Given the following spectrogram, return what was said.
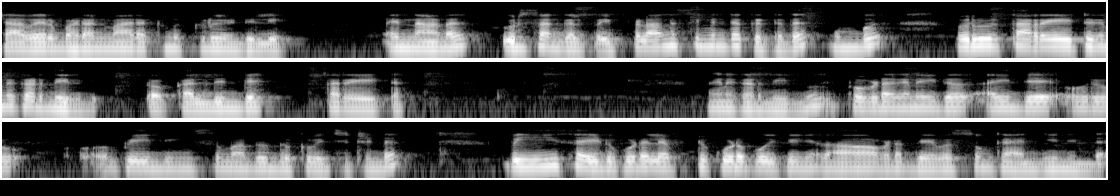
ചാവേർ ഭടന്മാരൊക്കെ നിൽക്കണുണ്ടല്ലേ എന്നാണ് ഒരു സങ്കല്പം. ഇപ്പോഴാണ് സിമെന്റൊക്കെ ഇട്ടത്. മുമ്പ് ഒരു തറയായിട്ട് ഇങ്ങനെ കിടന്നിരുന്നു. കല്ലിന്റെ തറയായിട്ട്. അങ്ങനെ കിടന്നിരുന്നു. ഇപ്പോൾ ഇവിടെ അങ്ങനെ ഇത് അതിന്റെ ഒരു പെയിന്റിങ്സും അതും ഇതൊക്കെ വെച്ചിട്ടുണ്ട്. അപ്പോൾ ഈ സൈഡിൽ കൂടെ ലെഫ്റ്റ് കൂടെ പോയി കഴിഞ്ഞാൽ ആ അവിടെ ദേവസ്വം ക്യാന്റീൻ ഉണ്ട്.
